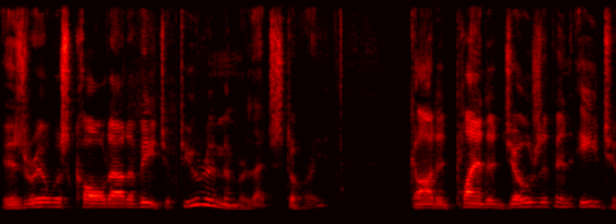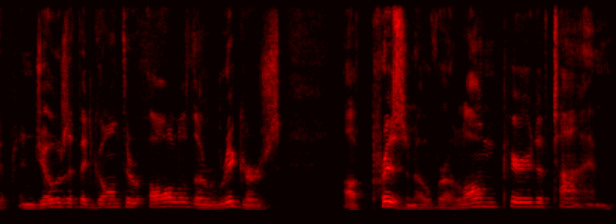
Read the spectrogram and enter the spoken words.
Israel was called out of Egypt. You remember that story. God had planted Joseph in Egypt, and Joseph had gone through all of the rigors of prison over a long period of time.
